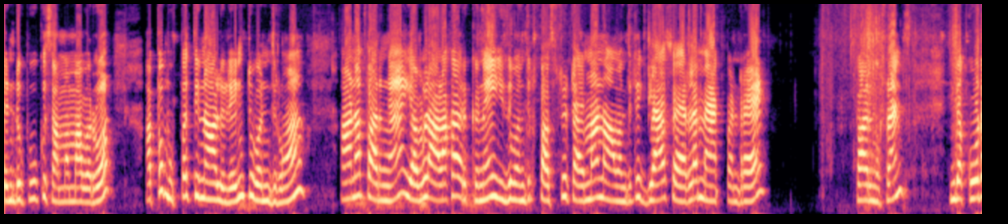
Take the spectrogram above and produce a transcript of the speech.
ரெண்டு பூக்கு சமமாக வரும். அப்போ முப்பத்தி நாலு லென்த்து வந்துடும் ஆனால் பாருங்கள் எவ்வளோ அழகாக இருக்குன்னு. இது வந்துட்டு ஃபஸ்ட்டு டைமாக நான் வந்துட்டு கிளாஸ் ஒயரில் மேக் பண்ணுறேன் பாருங்கள் ஃப்ரெண்ட்ஸ் இந்த கூட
